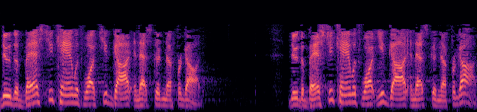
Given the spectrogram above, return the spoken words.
do the best you can with what you've got, and that's good enough for God. Do the best you can with what you've got, and that's good enough for God.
